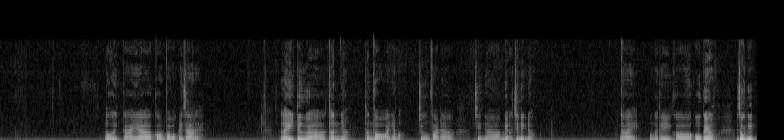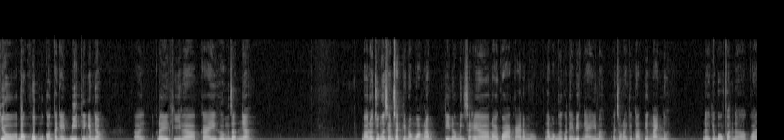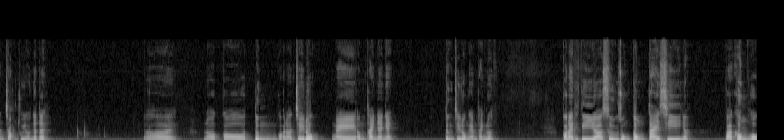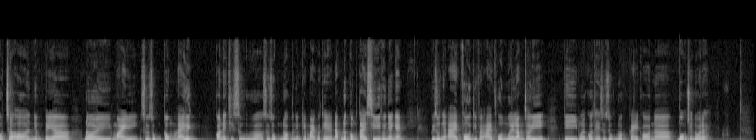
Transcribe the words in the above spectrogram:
Lôi cái ờ, con vỏ bọc này ra này. Lấy từ ờ, thân nhá. Thân vỏ anh em ạ. Chứ không phải là trên ờ, miệng, trên đỉnh đâu đấy mọi người thấy có ok không? Giống như kiểu bóc hộp một con tai nghe beat anh em nhở đấy đây thì là cái hướng dẫn nha. Mà nói chung là xem sách thì hoàng hoàng lắm. Tí nữa mình sẽ à, nói qua cái là, là mọi người có thể biết ngay ấy mà. Ở trong này thì toàn tiếng Anh thôi. Đây cái bộ phận à, quan trọng chủ yếu nhất đây. Đấy nó có từng gọi là chế độ nghe âm thanh nha anh em. Từng chế độ nghe âm thanh luôn con này thì, thì uh, sử dụng cổng tai si nhá. Và không hỗ trợ những cái uh, đời máy sử dụng cổng lai linh. Con này chỉ sử uh, à, sử dụng được những cái máy có thể nắp được cổng tai si thôi nha anh em. Ví dụ như iPhone thì phải iPhone 15 trở đi thì mới có thể sử dụng được cái con uh, bộ chuyển đổi này.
